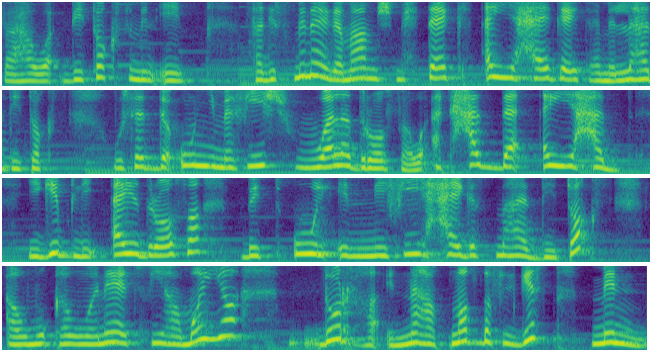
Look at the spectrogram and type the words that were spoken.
فهو ديتوكس من إيه؟ فجسمنا يا جماعة مش محتاج أي حاجة يتعمل لها ديتوكس وصدقوني مفيش ولا دراسة وأتحدى أي حد يجيب لي أي دراسة بتقول إن في حاجة اسمها ديتوكس أو مكونات فيها مية دورها إنها تنظف الجسم من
